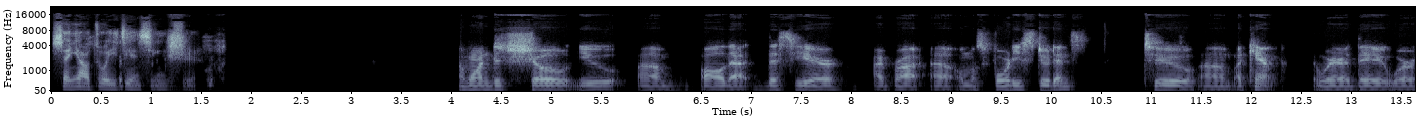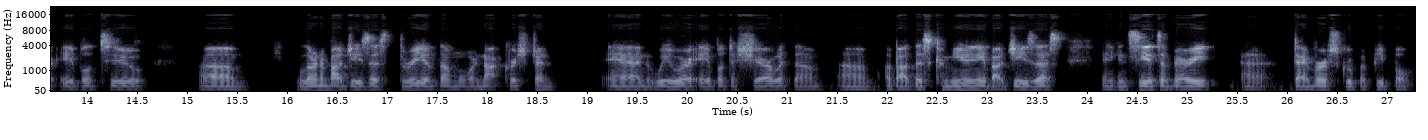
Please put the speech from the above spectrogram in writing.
神要做一件新事。 I wanted to show you um, all that this year I brought uh, almost 40 students to um, a camp where they were able to um, learn about Jesus. Three of them were not Christian, and we were able to share with them um, about this community, about Jesus. And you can see it's a very uh, diverse group of people.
